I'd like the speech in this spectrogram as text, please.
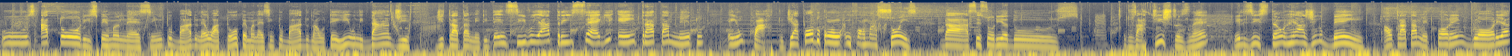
Os atores permanecem entubados, né? O ator permanece entubado na UTI, unidade de tratamento intensivo, e a atriz segue em tratamento em um quarto. De acordo com informações da assessoria dos dos artistas, né? Eles estão reagindo bem ao tratamento. Porém, Glória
